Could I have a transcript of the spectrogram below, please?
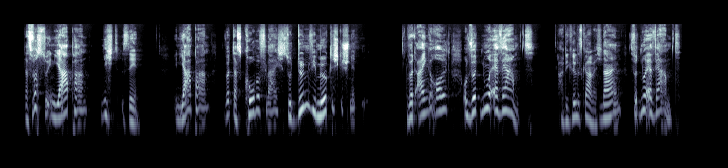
Das wirst du in Japan nicht sehen. In Japan wird das Kobe-Fleisch so dünn wie möglich geschnitten, wird eingerollt und wird nur erwärmt. Ah, die grillen es gar nicht. Nein, es wird nur erwärmt.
